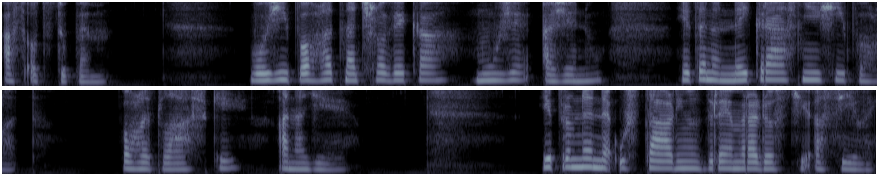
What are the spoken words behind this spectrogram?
a s odstupem. Boží pohled na člověka, muže a ženu je ten nejkrásnější pohled. Pohled lásky a naděje. Je pro mne neustálým zdrojem radosti a síly.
